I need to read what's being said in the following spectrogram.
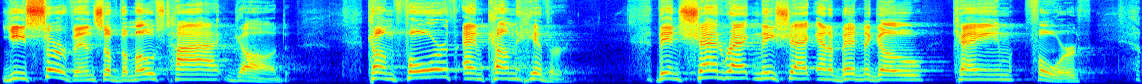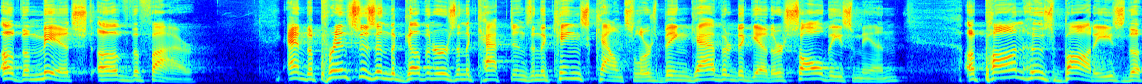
ye servants of the Most High God, come forth and come hither. Then Shadrach, Meshach, and Abednego came forth of the midst of the fire. And the princes and the governors and the captains and the king's counselors, being gathered together, saw these men, upon whose bodies the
